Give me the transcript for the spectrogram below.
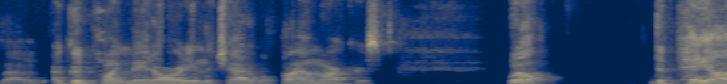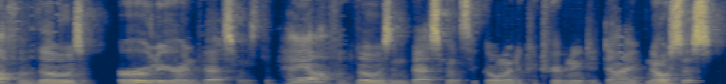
know, uh, a good point made already in the chat about biomarkers. Well, the payoff of those earlier investments, the payoff of those investments that go into contributing to diagnosis,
